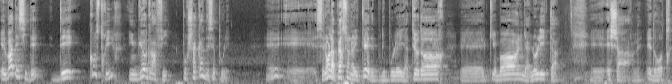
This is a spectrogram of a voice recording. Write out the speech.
elle va décider de construire une biographie pour chacun de ces poulets. Et, selon la personnalité du poulet, il y a Théodore, euh, qui est born, il y a Lolita et, Charles et d'autres.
